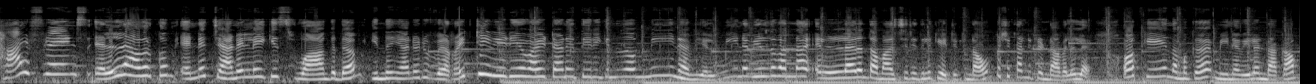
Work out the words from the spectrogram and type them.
ഹായ് ഫ്രണ്ട്സ് എല്ലാവർക്കും എന്റെ ചാനലിലേക്ക് സ്വാഗതം. ഇന്ന് ഞാനൊരു വെറൈറ്റി വീഡിയോ ആയിട്ടാണ് എത്തിയിരിക്കുന്നത്. മീനവിയൽ. മീനവിയൽ എന്ന് പറഞ്ഞാൽ എല്ലാവരും തമാശ രീതിയിൽ കേട്ടിട്ടുണ്ടാവും പക്ഷെ കണ്ടിട്ടുണ്ടാവില്ല അല്ലേ? ഓക്കെ നമുക്ക് മീനവിയൽ ഉണ്ടാക്കാം.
